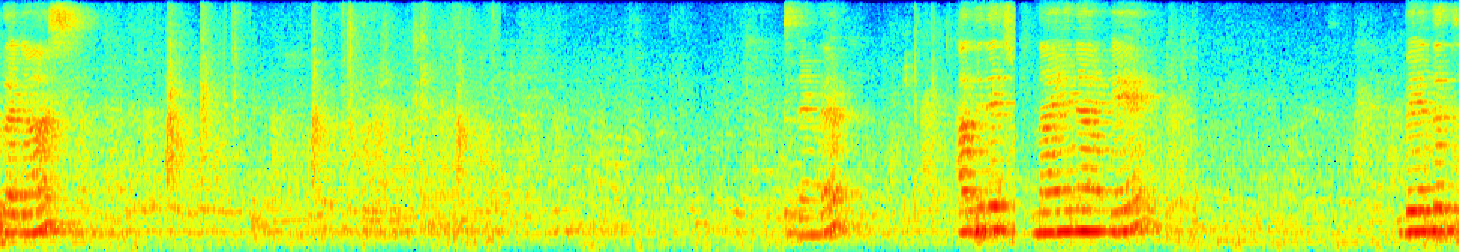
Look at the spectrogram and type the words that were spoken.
പ്രകാശ് പ്രസിഡന്റ് അതിലെ നയന എ വേദസ്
